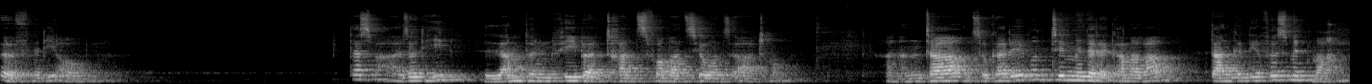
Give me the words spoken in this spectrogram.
öffne die Augen. Das war also die Lampenfieber-Transformationsatmung. Ananta und Sukadev und Tim hinter der Kamera danken dir fürs Mitmachen.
